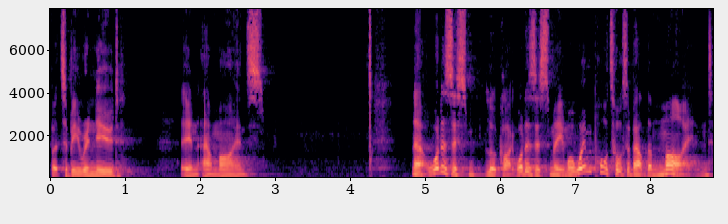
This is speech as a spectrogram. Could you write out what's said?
but to be renewed in our minds. Now, what does this look like? What does this mean? Well, when Paul talks about the mind,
